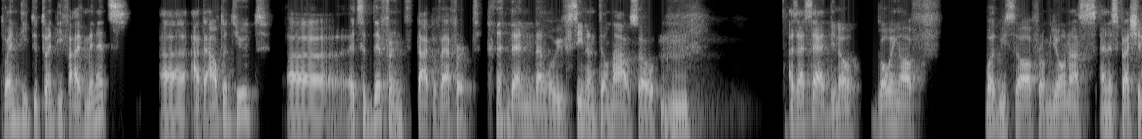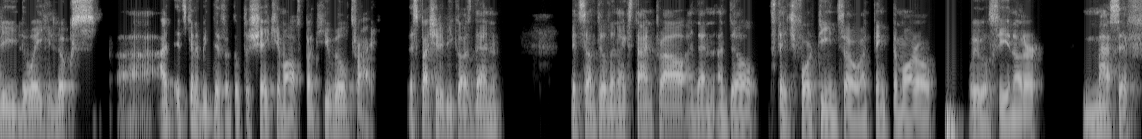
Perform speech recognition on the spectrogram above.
twenty to twenty-five minutes uh, at altitude. Uh, it's a different type of effort than than what we've seen until now. So, mm-hmm. As I said, you know, going off what we saw from Jonas and especially the way he looks, uh, it's going to be difficult to shake him off, but he will try especially because then it's until the next time trial and then until stage 14. So I think tomorrow we will see another massive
